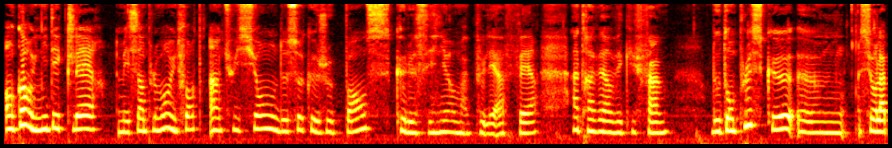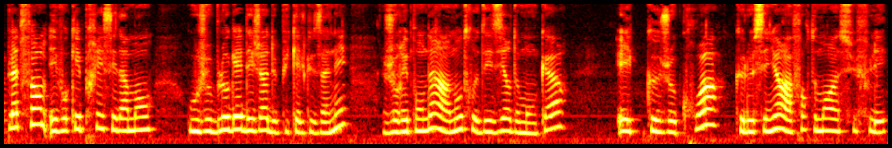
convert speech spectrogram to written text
encore une idée claire, mais simplement une forte intuition de ce que je pense que le Seigneur m'appelait à faire à travers Vécu Femme. D'autant plus que euh, sur la plateforme évoquée précédemment, où je bloguais déjà depuis quelques années, je répondais à un autre désir de mon cœur et que je crois que le Seigneur a fortement insufflé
